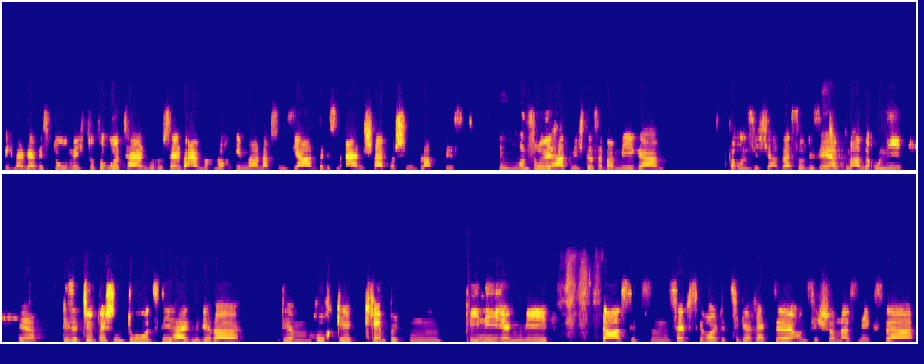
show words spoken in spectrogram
ich meine, wer bist du, mich zu verurteilen, wo du selber einfach noch immer nach fünf Jahren bei diesem einen Schreibmaschinenblatt bist? Mhm. Und früher hat mich das aber mega verunsichert, weißt du, diese ja. Typen an der Uni. Ja. Diese typischen Dudes, die halt mit ihrer, dem hochgekrempelten Beanie irgendwie da sitzen, selbstgerollte Zigarette und sich schon als nächster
